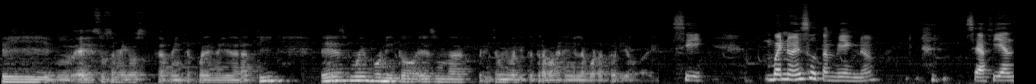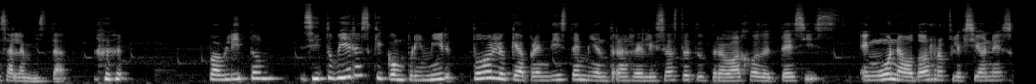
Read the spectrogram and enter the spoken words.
y esos amigos también te pueden ayudar a ti. Es muy bonito, es una experiencia muy bonita trabajar en el laboratorio. Sí, bueno, eso también, ¿no? Se afianza la amistad. Pablito, si tuvieras que comprimir todo lo que aprendiste mientras realizaste tu trabajo de tesis en una o dos reflexiones,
